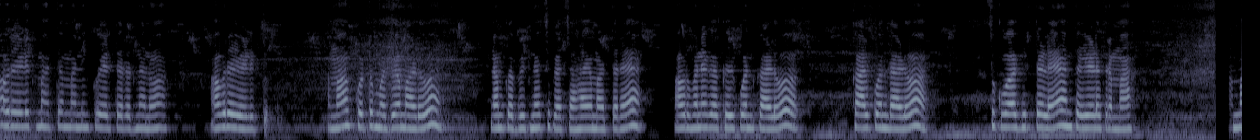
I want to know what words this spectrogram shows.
ಅವ್ರು ಹೇಳಿದ ಮಾತಮ್ಮ ನಿಂಗೂ ಹೇಳ್ತಾ ಇರೋದು ನಾನು. ಅವರೇ ಹೇಳಿದ್ದು. ಅಮ್ಮ, ಕೊಟ್ಟು ಮದುವೆ ಮಾಡು. ನಮ್ಗೆ ಬಿಸ್ನೆಸ್ಗೆ ಸಹಾಯ ಮಾಡ್ತಾರೆ. ಅವ್ರ ಮನೆಗೆ ಕೈಕೊಂಡು ಕಾಳು ಕಾಲ್ಕೊಂದಾಳು ಸುಖವಾಗಿರ್ತಾಳೆ ಅಂತ ಹೇಳಿದ್ರಮ್ಮ. ಅಮ್ಮ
